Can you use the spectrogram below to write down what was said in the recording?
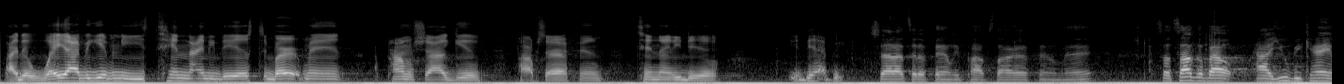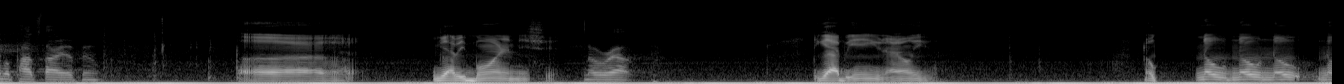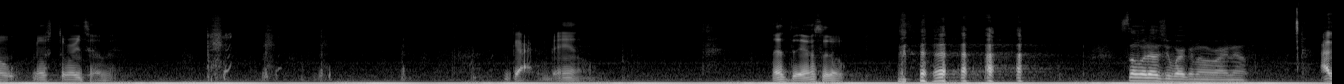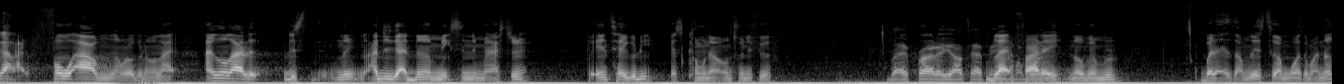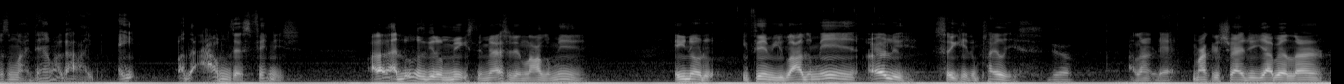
Like the way I be giving these 1090 deals to Birdman, I promise y'all give Popstar FM 1090 deal. You'd be happy. Shout out to the family Popstar FM, man. So talk about how you became a Popstar FM. Uh, you gotta be born in this shit. No route. You gotta be in you, not on you. No, no, no, no, no, no storytelling. God damn. That's the answer though. So what else you working on right now? I got like four albums I'm working on. Like I ain't gonna lie to this. I just got done mixing and mastering for Integrity. That's coming out on 25th. Black Friday, y'all tap in. Black my boy. Friday, November. But as I'm listening, I'm going through my notes. I'm like, damn, I got like eight other albums that's finished. All I gotta do is get them mixed and mastered and log them in. And you know, the, you feel me? You log them in early so you can hit them playlists. Yeah. I learned that marketing strategy. Y'all better learn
